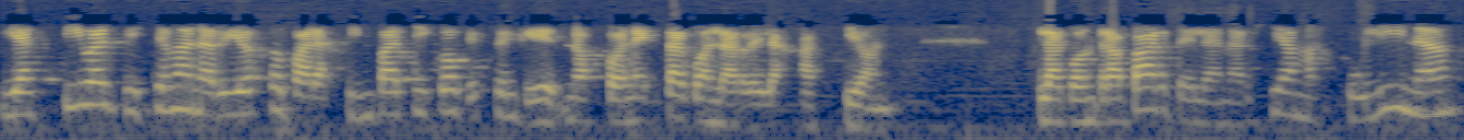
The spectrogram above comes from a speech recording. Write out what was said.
y activa el sistema nervioso parasimpático que es el que nos conecta con la relajación. La contraparte, la energía masculina,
